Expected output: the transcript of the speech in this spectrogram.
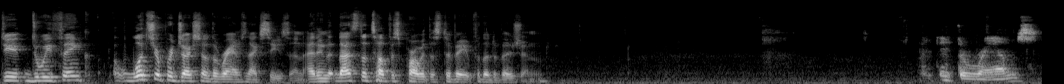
do you, do we think? What's your projection of the Rams next season? I think that that's the toughest part with this debate for the division. I think the Rams.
